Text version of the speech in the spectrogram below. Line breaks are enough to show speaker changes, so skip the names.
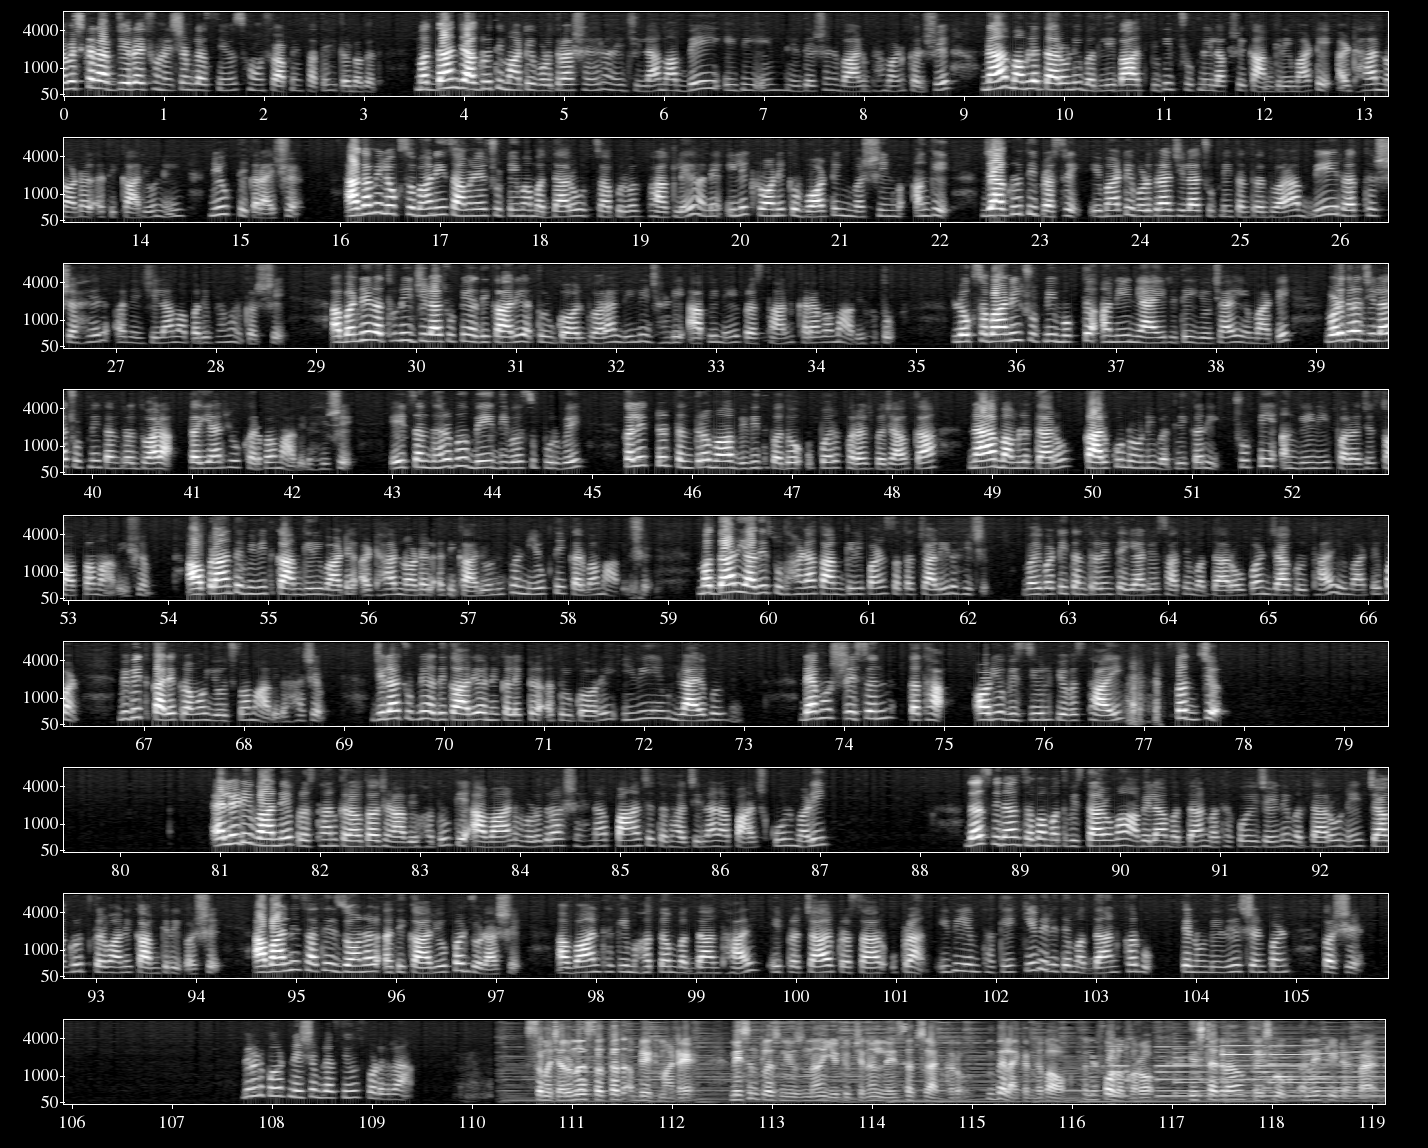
નમસ્કાર, આપ જોઈ રહ્યા છો નેશન પ્લસ ન્યૂઝ. હું છું આપની સાથે હેતલ ભગત. મતદાન જાગૃતિ માટે વડોદરા શહેર અને જિલ્લામાં બે ઈવીએમ નિર્દેશન વાન ભ્રમણ કરશે. નાયબ મામલતદારોની બદલી બાદ વિવિધ ચૂંટણીલક્ષી કામગીરી માટે અઢાર નોડલ અધિકારીઓની નિયુક્તિ કરાઈ છે. આગામી લોકસભાની સામાન્ય ચૂંટણીમાં મતદારો ઉત્સાહપૂર્વક ભાગ લે અને ઇલેક્ટ્રોનિક વોટિંગ મશીન અંગે જાગૃતિ પ્રસરે. એ માટે વડોદરા જિલ્લા ચૂંટણી તંત્ર દ્વારા બે રથ શહેર અને જિલ્લામાં પરિભ્રમણ કરશે. આ બંને રથોને જિલ્લા ચૂંટણી અધિકારી અતુલ ગોર દ્વારા લીલી ઝંડી આપીને પ્રસ્થાન કરાવવામાં આવ્યું હતું. લોકસભાની ચૂંટણી મુક્ત અને ન્યાયી રીતે યોજાય એ માટે વડોદરા જિલ્લા ચૂંટણી તંત્ર દ્વારા તૈયારીઓ કરવામાં આવી રહી છે. એ સંદર્ભ બે દિવસ પૂર્વે કલેક્ટર તંત્રમાં વિવિધ પદો ઉપર ફરજ બજાવતા નાયબ મામલતદારો કારકુનોની બદલી કરી ચૂંટણી અંગેની ફરજ સોંપવામાં આવી છે. આ ઉપરાંત વિવિધ કામગીરી માટે અઢાર નોડલ અધિકારીઓની પણ નિયુક્તિ કરવામાં આવી છે. મતદાર યાદી સુધારણા કામગીરી પણ સતત ચાલી રહી છે. વહીવટી તંત્રની તૈયારીઓ સાથે મતદારો પણ જાગૃત થાય એ માટે પણ વિવિધ કાર્યક્રમો યોજવામાં આવી રહ્યા છે. જિલ્લા ચૂંટણી અધિકારી અને કલેક્ટર અતુલ ગૌરે ઈવીએમ લાઈવ ડેમોન્સ્ટ્રેશન તથા ઓડિયો વિઝ્યુઅલ વ્યવસ્થાએ સજ્જ એલઈડી વાનને પ્રસ્થાન કરાવતા જણાવ્યું હતું કે આ વાન વડોદરા શહેરના પાંચ તથા જિલ્લાના પાંચ કુલ મળી દસ વિધાનસભા મત વિસ્તારોમાં આવેલા મતદાન મથકોએ જઈને મતદારોને જાગૃત કરવાની કામગીરી કરશે. આ વાનની સાથે ઝોનલ અધિકારીઓ પણ જોડાશે. આ વાન થકી મહત્તમ મતદાન થાય એ પ્રચાર પ્રસાર ઉપરાંત ઈવીએમ થકી કેવી રીતે મતદાન કરવું તેનું નિર્દેશન પણ કરશે. Bureau report Nation Plus News Vadodara.
સમાચારોના સતત અપડેટ માટે નેશન પ્લસ ન્યૂઝના યુટ્યુબ ચેનલને સબસ્ક્રાઇબ કરો બેલ આઇકન દબાવો અને ફોલો કરો. ઇન્સ્ટાગ્રામ ફેસબુક અને ટ્વિટર પર.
